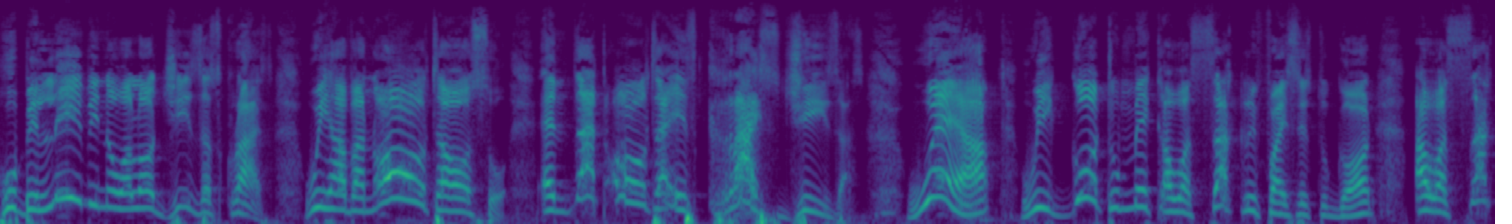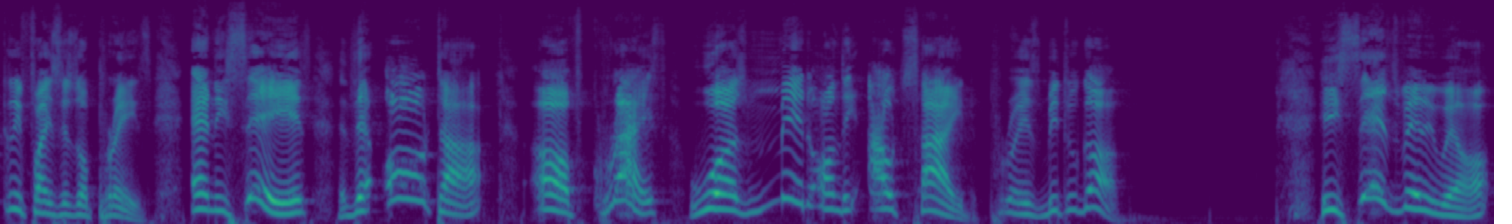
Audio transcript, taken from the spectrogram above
who believe in our Lord Jesus Christ, we have an altar also. And that altar is Christ Jesus, where we go to make our sacrifices to God, our sacrifices of praise. And he says the altar of Christ was made on the outside. Praise be to God. He says very well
